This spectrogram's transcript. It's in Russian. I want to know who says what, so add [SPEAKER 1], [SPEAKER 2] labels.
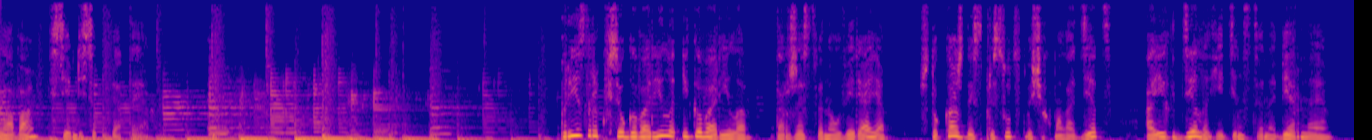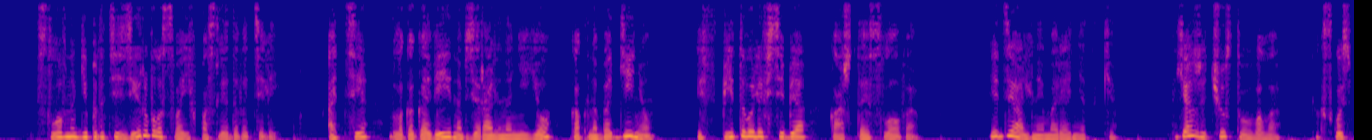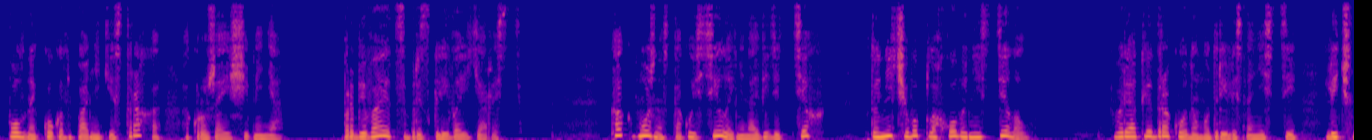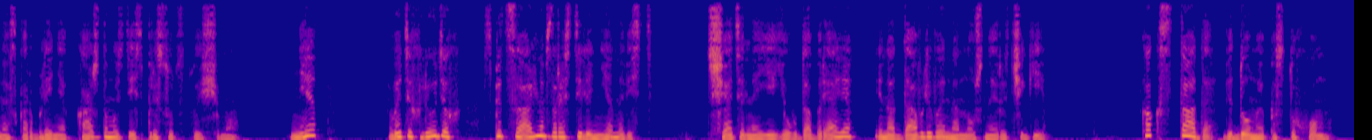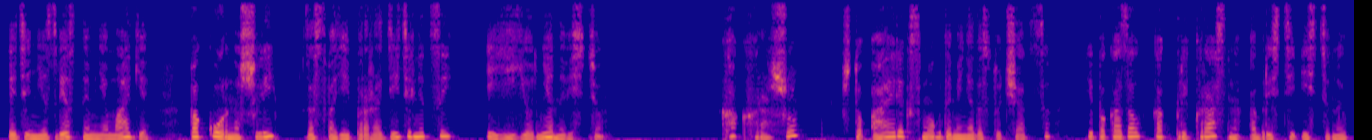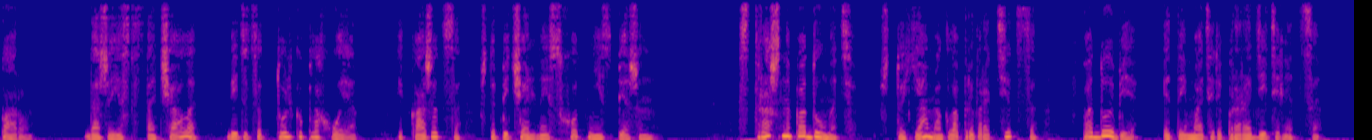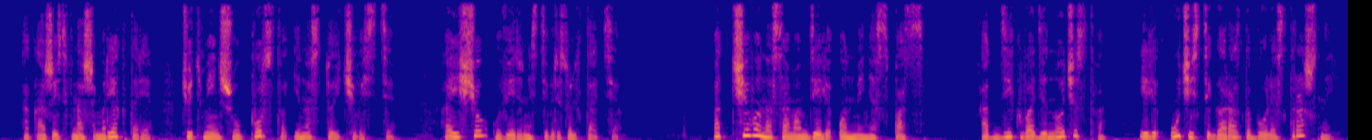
[SPEAKER 1] Глава 75 Призрак все говорила и говорила, торжественно уверяя, что каждый из присутствующих молодец, а их дело единственно верное. Словно гипнотизировала своих последователей, а те благоговейно взирали на нее, как на богиню, и впитывали в себя каждое слово. Идеальные марионетки. Я же чувствовала, как сквозь полный кокон паники и страха, окружающий меня, пробивается брезгливая ярость. Как можно с такой силой ненавидеть тех, кто ничего плохого не сделал? Вряд ли драконы умудрились нанести личное оскорбление каждому здесь присутствующему. Нет, в этих людях специально взрастили ненависть, тщательно ее удобряя и надавливая на нужные рычаги. Как стадо, ведомое пастухом, эти неизвестные мне маги покорно шли за своей прародительницей и ее ненавистью. Как хорошо, что Айрик смог до меня достучаться и показал, как прекрасно обрести истинную пару, даже если сначала видится только плохое, и кажется, что печальный исход неизбежен. Страшно подумать, что я могла превратиться в подобие этой матери-прародительницы. Окажись в нашем ректоре чуть меньше упорства и настойчивости, а еще уверенности в результате. От чего на самом деле он меня спас? От дикого одиночества или участи гораздо более страшной?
